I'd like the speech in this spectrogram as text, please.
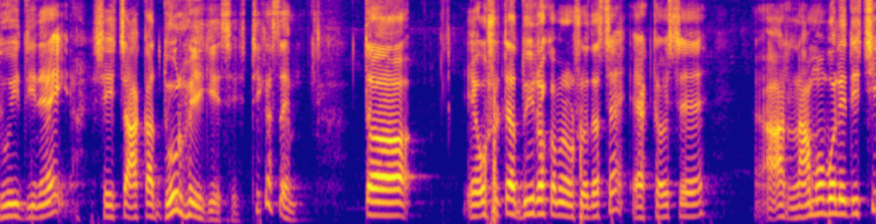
দুই দিনেই সেই চাকা দূর হয়ে গিয়েছে, ঠিক আছে? তো এই ওষুধটা দুই রকমের ওষুধ আছে। একটা হচ্ছে আর নামও বলে দিচ্ছি,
